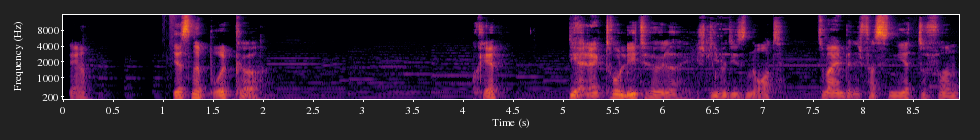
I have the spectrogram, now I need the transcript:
Okay. Hier ist eine Brücke. Okay. Die Elektrolythöhle. Ich liebe diesen Ort. Zum einen bin ich fasziniert davon,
